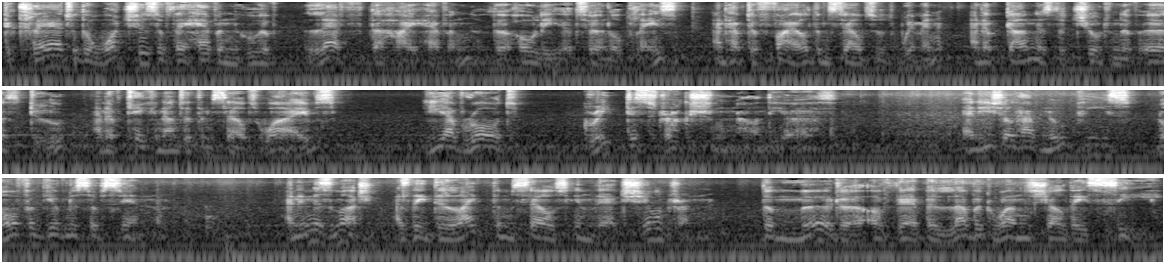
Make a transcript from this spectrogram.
declare to the watchers of the heaven who have left the high heaven, the holy eternal place, and have defiled themselves with women, and have done as the children of earth do, and have taken unto themselves wives, ye have wrought great destruction on the earth. And ye shall have no peace nor forgiveness of sin. And inasmuch as they delight themselves in their children, the murder of their beloved ones shall they see.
